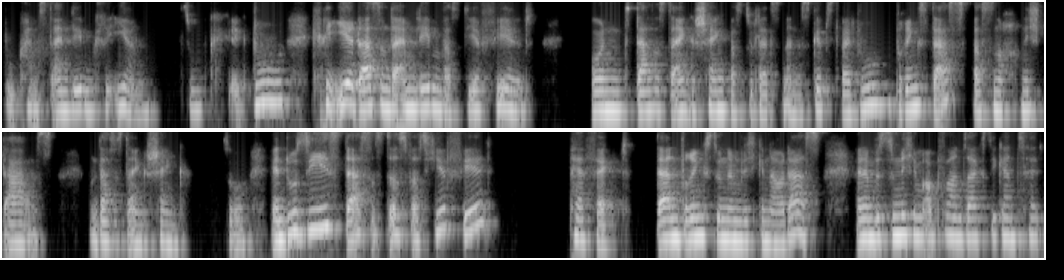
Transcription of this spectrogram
du kannst dein Leben kreieren. So, du kreier das in deinem Leben, was dir fehlt. Und das ist dein Geschenk, was du letzten Endes gibst, weil du bringst das, was noch nicht da ist. Und das ist dein Geschenk. So, wenn du siehst, das ist das, was hier fehlt, perfekt dann bringst du nämlich genau das. Weil dann bist du nicht im Opfer und sagst die ganze Zeit,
